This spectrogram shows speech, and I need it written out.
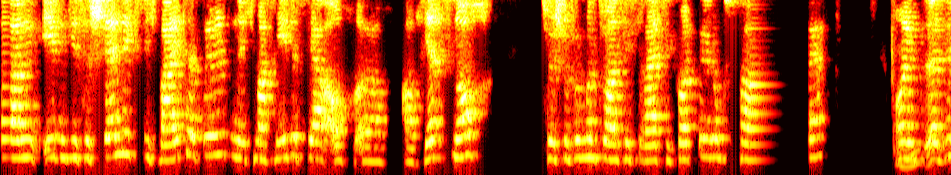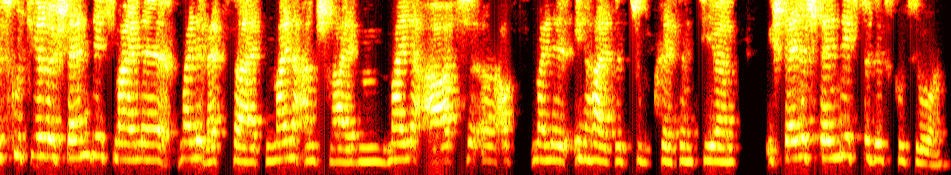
dann eben dieses ständig sich weiterbilden. Ich mache jedes Jahr auch, äh, auch jetzt noch zwischen 25, 30 Fortbildungstage und äh, diskutiere ständig meine, meine Webseiten, meine Anschreiben, meine Art, äh, auf meine Inhalte zu präsentieren. Ich stelle ständig zur Diskussion.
